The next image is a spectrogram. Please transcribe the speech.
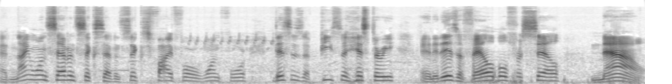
at 917-676-5414. This is a piece of history and it is available for sale now.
